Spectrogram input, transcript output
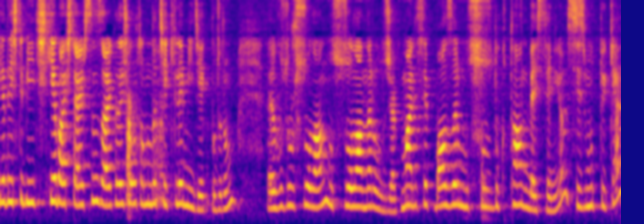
Ya da işte bir ilişkiye başlarsınız, arkadaş ortamında çekilemeyecek bu durum. E, huzursuz olan, mutsuz olanlar olacak. Maalesef bazıları mutsuzluktan besleniyor. Siz mutluyken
